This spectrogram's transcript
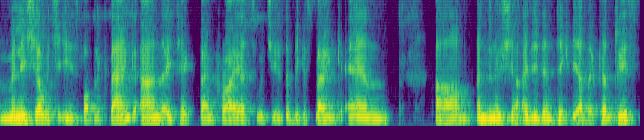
Malaysia, which is public bank, and I take Bank Rakyat, which is the biggest bank in um, Indonesia. I didn't take the other countries.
